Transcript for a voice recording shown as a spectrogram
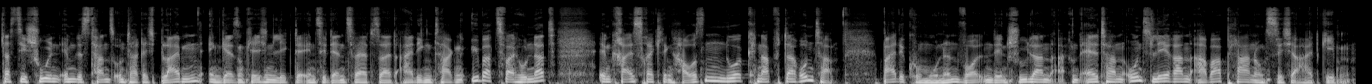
dass die Schulen im Distanzunterricht bleiben. In Gelsenkirchen liegt der Inzidenzwert seit einigen Tagen über 200, im Kreis Recklinghausen nur knapp darunter. Beide Kommunen wollten den Schülern und Eltern und Lehrern aber Planungssicherheit geben.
